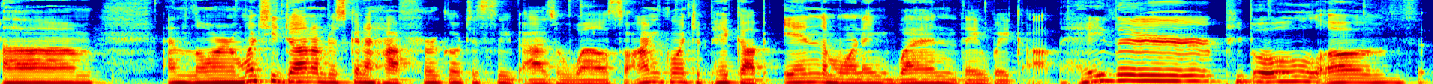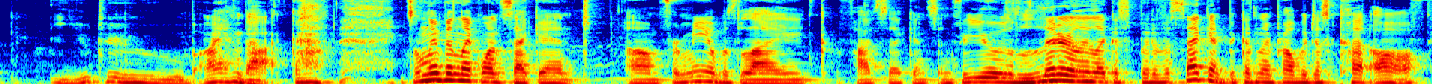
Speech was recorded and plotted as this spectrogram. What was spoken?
Um, and Lauren, once she's done, I'm just gonna have her go to sleep as well. So I'm going to pick up in the morning when they wake up. Hey there, people of YouTube. I am back. it's only been like one second. Um, for me, it was like five seconds. And for you, it was literally like a split of a second because I probably just cut off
